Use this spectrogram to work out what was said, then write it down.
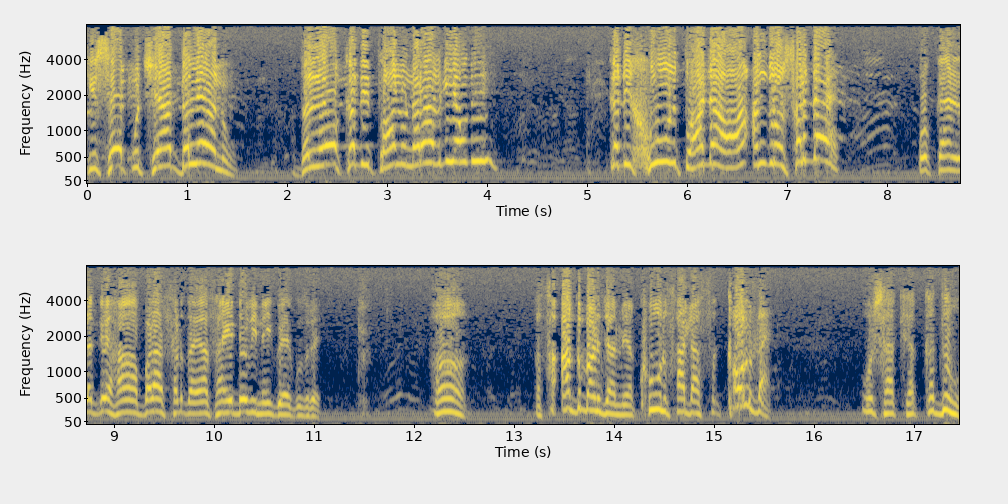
کسے پوچھا دلیا دلے کدی تمہوں ناراضگی آدھی خون تا اندروں سڑد وہ کہن لگے ہاں بڑا سڑتا ہے اصا ایڈے بھی نہیں گئے گزرے۔ ہاں اگ بن جانے ہاں، خون ساڈا کھولتا ہے۔ اس آخیا کدو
